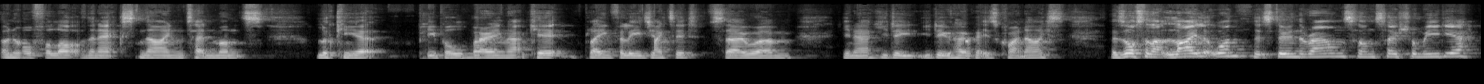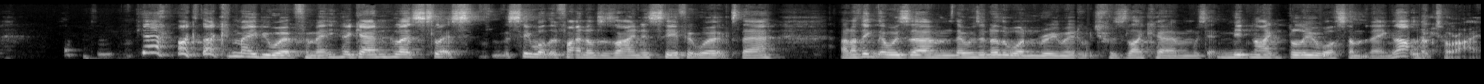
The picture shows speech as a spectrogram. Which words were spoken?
an awful lot of the next nine, ten months looking at people wearing that kit playing for Leeds United. So um, you know, you do you do hope it is quite nice. There's also that lilac one that's doing the rounds on social media. Yeah, that could maybe work for me. Again, let's let's see what the final design is, see if it works there. And I think there was um there was another one rumored, which was like um was it Midnight Blue or something? That looked all right.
